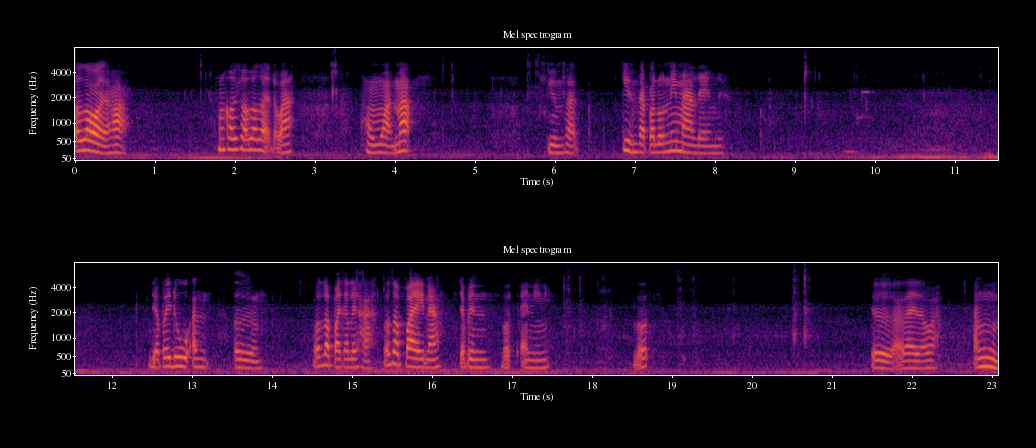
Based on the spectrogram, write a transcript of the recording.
อร่อยค่ะ ไม่ค่อยชอบเท่าไหร่แต่ว่า หอมหวานมากกลิ่นสัตว์กลิ่นสับปะรดนี่มาแรงเลย เดี๋ยวไปดูอัน เออ รถต่อไปกันเลยค่ะรถต่อไปนะ จะเป็นรถอันนี้รถเอออะไรแล้วอะองุ่น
